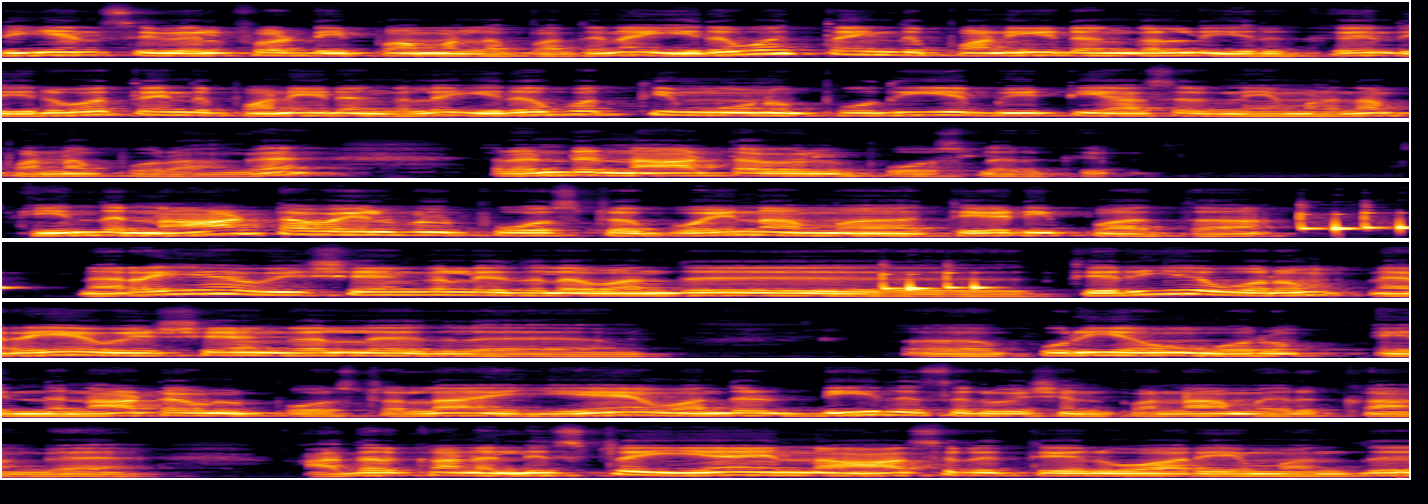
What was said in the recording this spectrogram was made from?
டிஎன்சி வெல்ஃபேர் டிபார்ட்மெண்ட்டில் பார்த்தீங்கன்னா இருபத்தைந்து பணியிடங்கள் இருக்குது இந்த இருபத்தைந்து பணியிடங்களில் இருபத்தி மூணு புதிய பிடி ஆசிரியர் நியமனம் தான் பண்ண போகிறாங்க ரெண்டு நாட் அவைலபிள் போஸ்ட்டில் இருக்குது இந்த நாட் அவைலபிள் போஸ்ட்டை போய் நம்ம தேடி பார்த்தா நிறைய விஷயங்கள் இதில் வந்து தெரிய வரும். நிறைய விஷயங்கள் இதில் புரியவும் வரும். இந்த நாட்டபிள் போஸ்டெல்லாம் ஏன் வந்து டீ ரிசர்வேஷன் பண்ணாமல் இருக்காங்க? அதற்கான லிஸ்ட்டை ஏன் இன்னும் ஆசிரியர் தேர்வு வாரியம் வந்து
